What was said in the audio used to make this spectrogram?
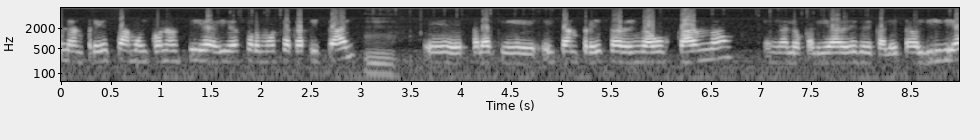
una empresa muy conocida ahí de Formosa Capital mm. eh, para que esta empresa venga buscando en las localidades de Caleta Olivia.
